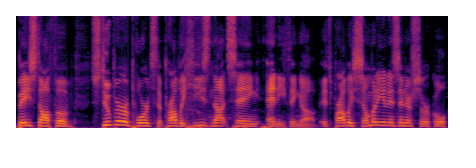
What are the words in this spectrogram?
based off of stupid reports that probably he's not saying anything of. It's probably somebody in his inner circle,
